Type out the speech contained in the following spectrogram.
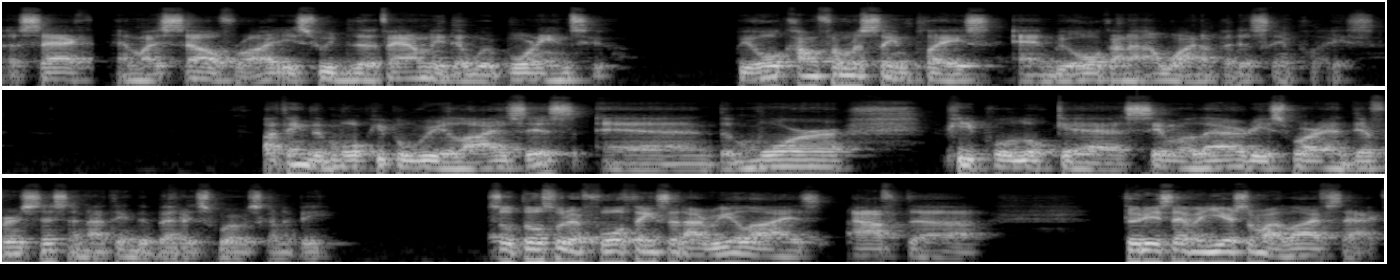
uh, Zach and myself right is with the family that we're born into. We all come from the same place and we're all gonna wind up at the same place. I think the more people realize this and the more people look at similarities rather than differences, and I think the better this world is going to be. So those were the four things that I realized after 37 years of my life, Zach.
